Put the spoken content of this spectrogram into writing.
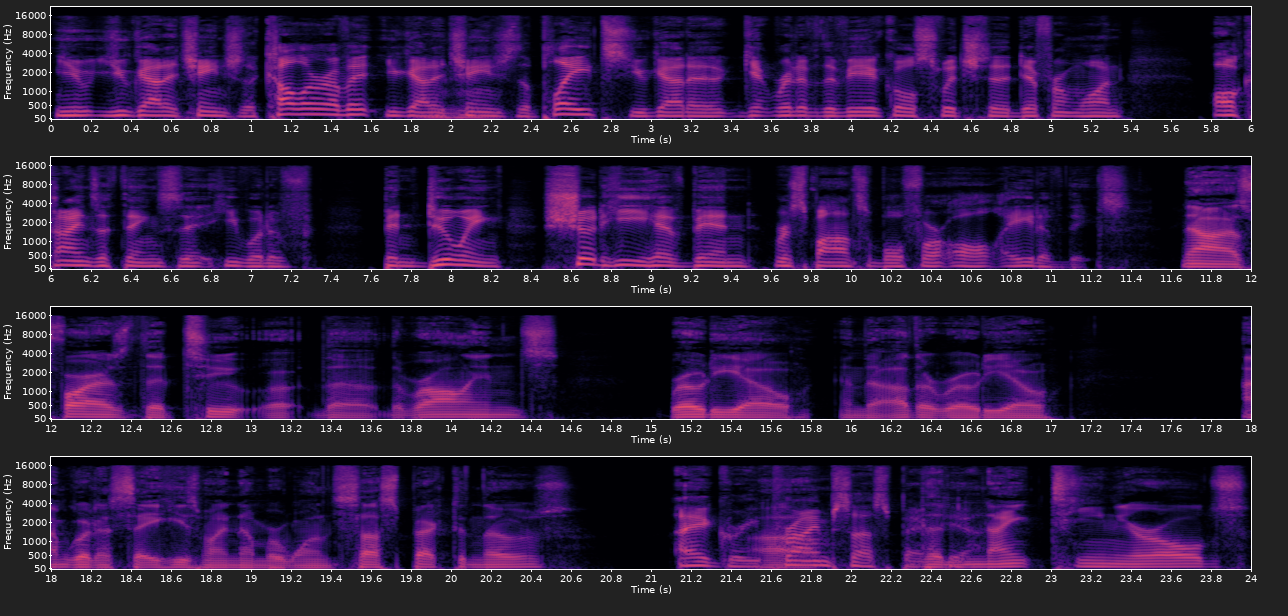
you you got to change the color of it you got to change the plates you got to get rid of the vehicle switch to a different one all kinds of things that he would have been doing should he have been responsible for all eight of these Now, as far as the two, uh, the the Rawlins rodeo and the other rodeo, I'm going to say he's my number one suspect in those. i agree Uh, prime suspect the yeah. 19 year olds.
